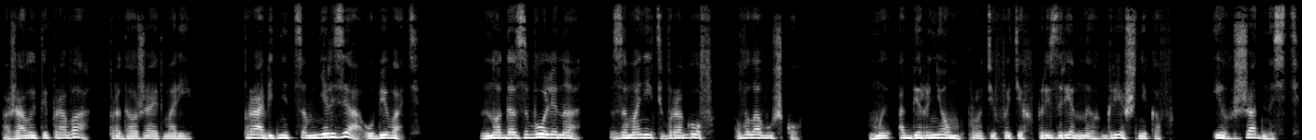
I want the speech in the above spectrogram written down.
«Пожалуй, ты права», — продолжает Мари. «Праведницам нельзя убивать, но дозволено заманить врагов в ловушку. Мы обернем против этих презренных грешников их жадность,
